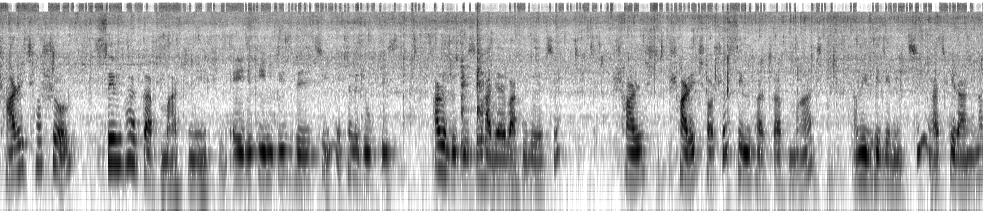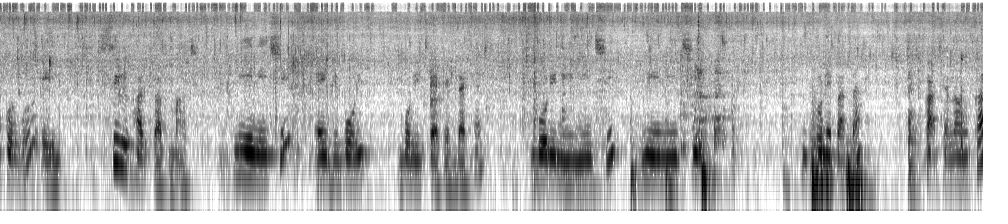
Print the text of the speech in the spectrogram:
সাড়ে ছশোর সিলভার কাপ মাছ নিয়েছি। এই যে তিন পিস ভেজেছি এখানে দু পিস আরও দু পিস ভাজার বাকি রয়েছে। সাড়ে সাড়ে ছশো সিলভার কাপ মাছ আমি ভেজে নিচ্ছি। আজকে রান্না করব এই সিলভার কাপ মাছ নিয়ে নিয়েছি এই যে বড়ি, বড়ির প্যাকেট দেখেন। বড়ি নিয়ে নিয়েছি নিয়ে নিয়েছি ধনে পাতা, কাঁচা লঙ্কা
